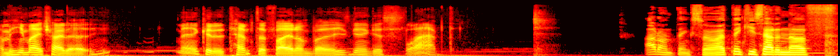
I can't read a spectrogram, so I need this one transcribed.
I mean, he might try to. Man could attempt to fight him, but he's gonna get slapped. I don't think so. I think he's had enough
